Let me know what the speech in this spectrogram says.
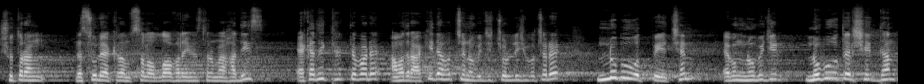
সুতরাং রসুল আকরম সাল্লাহ আলহিহাস্লামের হাদিস একাধিক থাকতে পারে। আমাদের আকিদা হচ্ছে নবীজি চল্লিশ বছরে নবুয়ত পেয়েছেন। এবং নবীজির নবুয়তের সিদ্ধান্ত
